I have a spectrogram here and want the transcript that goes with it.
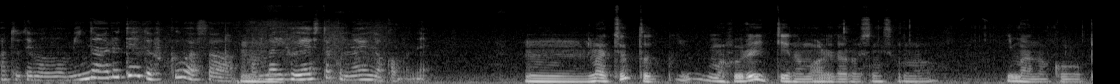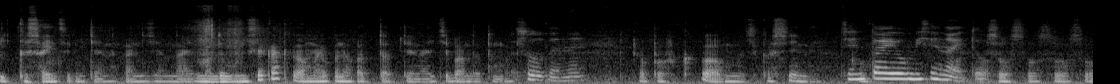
あとでももうみんなある程度服はさ、うん。あんまり増やしたくないのかもねうんまあちょっと、まあ、古いっていうのもあれだろうしねその今のこうビッグサイズみたいな感じじゃない。まあでも見せ方があんま良くなかったっていうのは一番だと思うけど。そうだね。やっぱ服は難しいね。全体を見せないと。そうそうそうそう。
